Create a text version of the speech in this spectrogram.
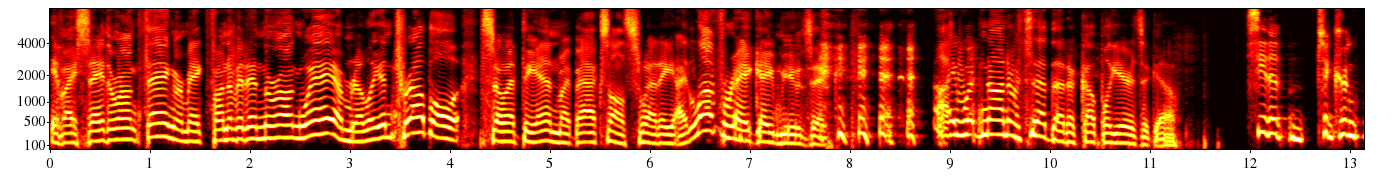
if I say the wrong thing or make fun of it in the wrong way, I'm really in trouble. So at the end, my back's all sweaty. I love reggae music. I would not have said that a couple years ago. See that to con-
